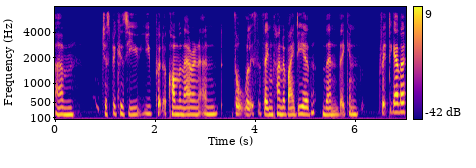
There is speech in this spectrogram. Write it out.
um, just because you you put a comma there and, and thought well it's the same kind of idea. Then they can fit together.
